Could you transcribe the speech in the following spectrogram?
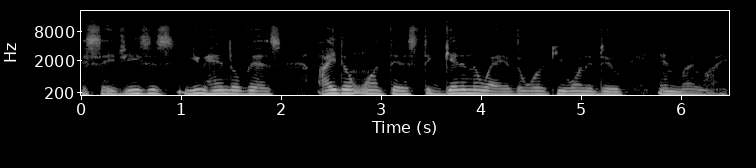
is say, Jesus, you handle this. I don't want this to get in the way of the work you want to do in my life.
